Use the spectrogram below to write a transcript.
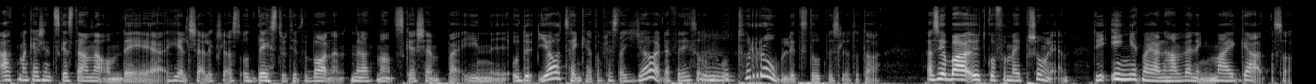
att man kanske inte ska stanna om det är helt kärlekslöst och destruktivt för barnen. Men att man ska kämpa in i, och jag tänker att de flesta gör det för det är så Mm. otroligt stort beslut att ta. Alltså jag bara utgår från mig personligen. Det är inget man gör i en handvändning, my god alltså.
